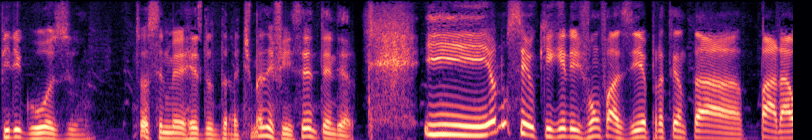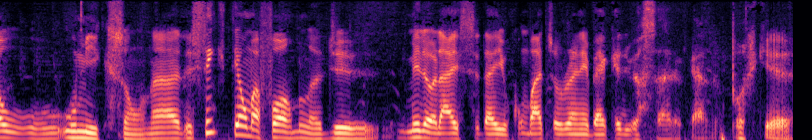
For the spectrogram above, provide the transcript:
perigoso. Estou sendo meio redundante, mas enfim, vocês entenderam. E eu não sei o que, que eles vão fazer para tentar parar o, o, Mixon. Né? Eles têm que ter uma fórmula de melhorar isso daí, o combate ao running back adversário, cara. Porque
